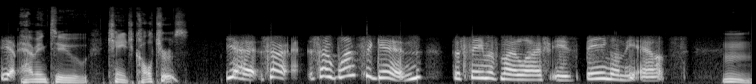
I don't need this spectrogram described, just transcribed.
Yep. having to change cultures. Yeah, so so once again, the theme of my life is being on the outs, hmm.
